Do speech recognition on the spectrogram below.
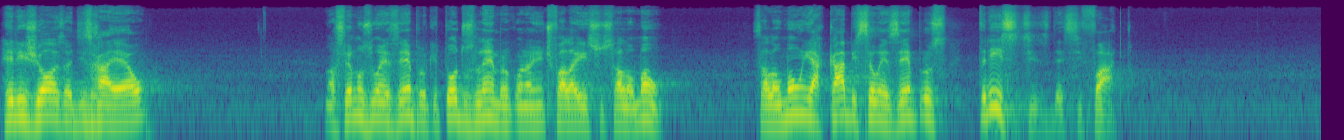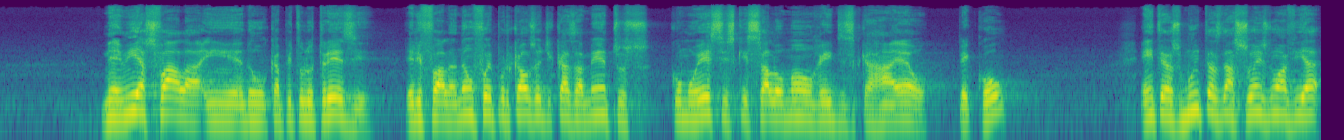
religiosa de Israel. Nós temos um exemplo que todos lembram quando a gente fala isso, Salomão. Salomão e Acabe são exemplos tristes desse fato. Neemias fala em, no capítulo 13, ele fala: Não foi por causa de casamentos como esses que Salomão, rei de Israel, pecou, entre as muitas nações não havia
